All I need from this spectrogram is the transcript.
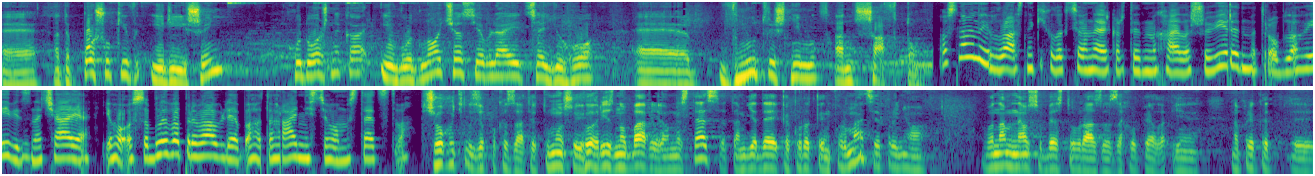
е, пошуків і рішень художника, і водночас являється його е, внутрішнім ландшафтом. Основний власник і колекціонер картин Михайла Шовіри Дмитро Благий відзначає, його особливо приваблює багатогранність цього мистецтва. Що хотілося показати, тому що його різнобарв'я його мистецтва, там є деяка коротка інформація про нього. Вона мене особисто вразила, захопила. І, наприклад, е,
